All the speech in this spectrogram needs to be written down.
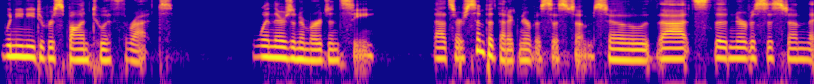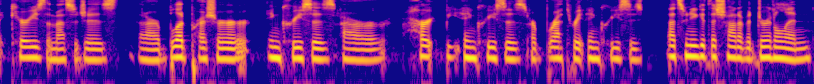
when you need to respond to a threat, when there's an emergency, that's our sympathetic nervous system. So that's the nervous system that carries the messages that our blood pressure increases, our heartbeat increases, our breath rate increases. That's when you get the shot of adrenaline.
